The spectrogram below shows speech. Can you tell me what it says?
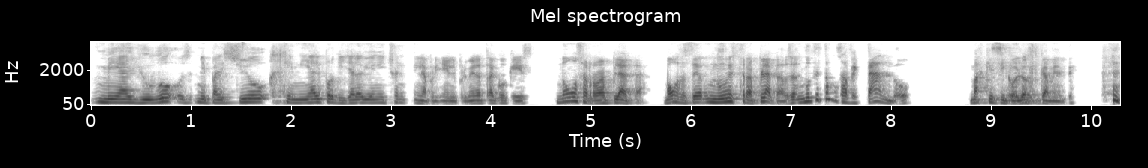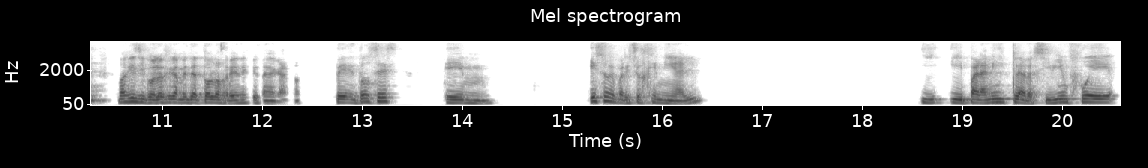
me ayudó, me pareció genial porque ya lo habían hecho en, el primer atraco que es, no vamos a robar plata, vamos a hacer nuestra plata, o sea, no te estamos afectando más que psicológicamente, más que psicológicamente a todos los rehenes que están acá, ¿no? Pero entonces, em, eso me pareció genial. Y, y, para mí, claro, si bien fue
